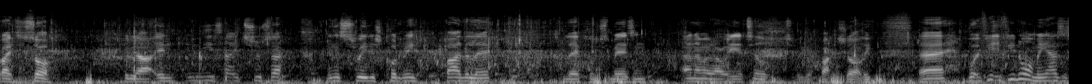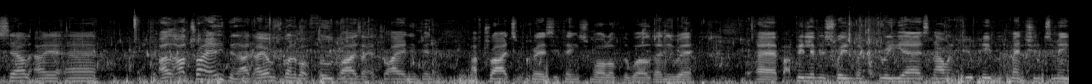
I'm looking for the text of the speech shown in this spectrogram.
Right, so here we are in, in the East Side Susa, in the Swedish country, by the lake. The lake looks amazing, and I'm out here till, till we get back shortly. Uh, but if you, if you know me, as I say, I'll, I, uh, I'll, I'll try anything. I, I always on about food wise, I try anything. I've tried some crazy things from all over the world anyway. Uh, but I've been living in Sweden for like three years now, and a few people have mentioned to me,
